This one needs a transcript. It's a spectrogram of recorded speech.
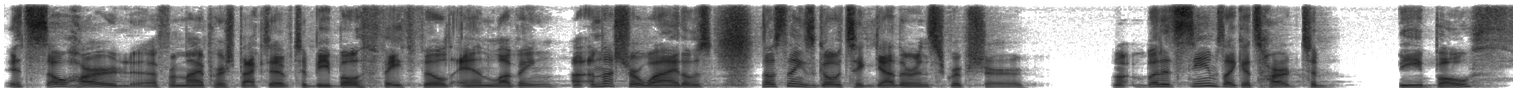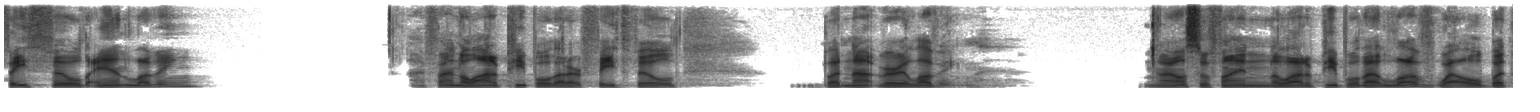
It's so hard uh, from my perspective to be both faith filled and loving. I'm not sure why. Those, those things go together in Scripture. But it seems like it's hard to be both faith filled and loving. I find a lot of people that are faith filled, but not very loving. I also find a lot of people that love well, but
